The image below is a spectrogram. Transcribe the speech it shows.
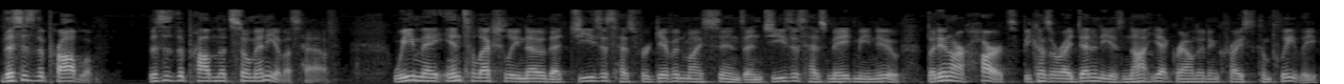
This is the problem. This is the problem that so many of us have we may intellectually know that Jesus has forgiven my sins and Jesus has made me new. But in our hearts, because our identity is not yet grounded in Christ completely,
